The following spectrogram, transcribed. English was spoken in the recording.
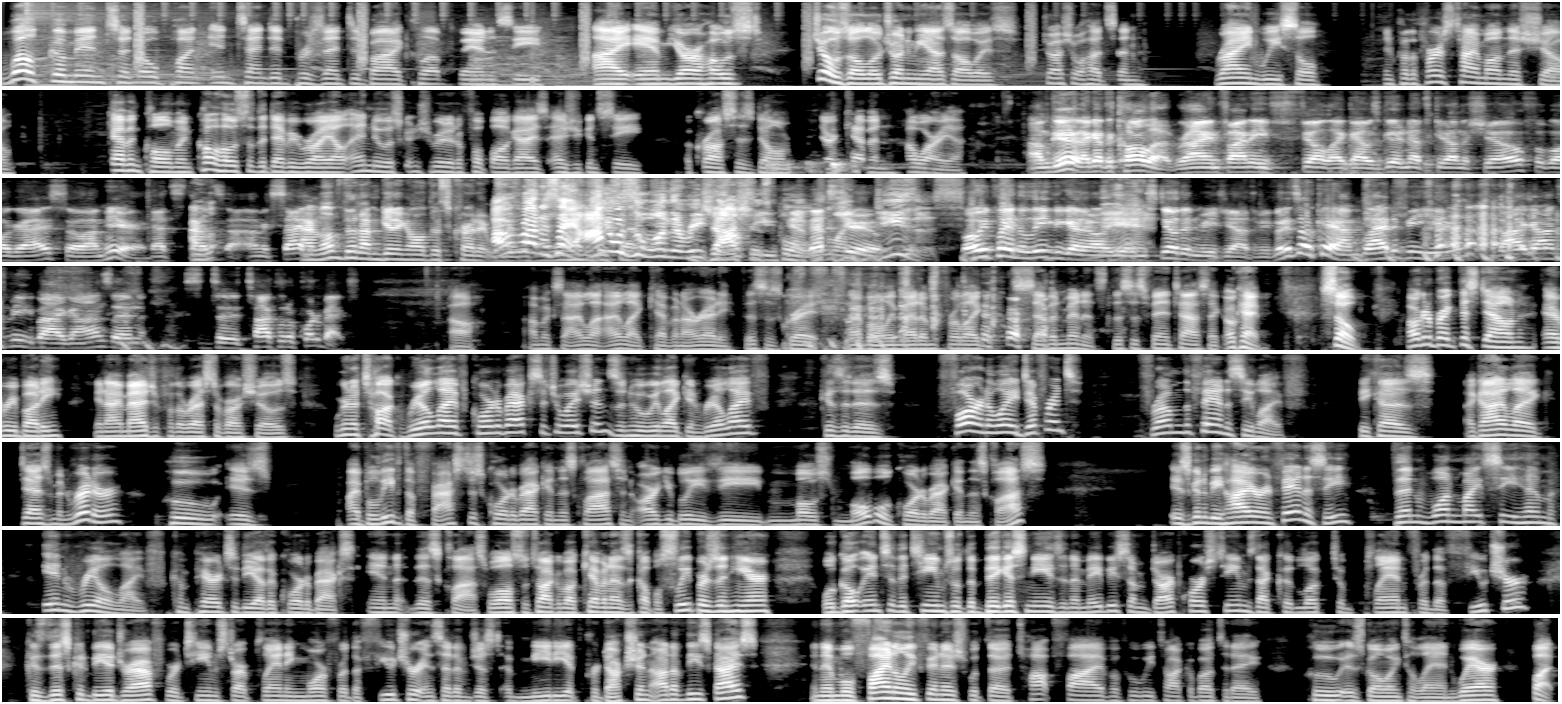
Welcome into No Pun Intended, presented by Club Fantasy. I am your host, Joe Zolo. Joining me as always, Joshua Hudson, Ryan Weasel, and for the first time on this show, Kevin Coleman, co-host of the Debbie Royale and newest contributor to Football Guys, as you can see across his dome. There, Kevin, how are you? I'm good. I got the call up. Ryan finally felt like I was good enough to get on the show, football guys. So I'm here. That's, that's uh, I, am excited. I love that I'm getting all this credit. I was about to say I was the one that reached Josh out to you. Kevin. That's like, true. Jesus. Well, we played in the league together all year. You still didn't reach out to me, but it's okay. I'm glad to be here. bygones be bygones, and to talk little quarterbacks. Oh, I'm excited. I, li- I like Kevin already. This is great. I've only met him for like seven minutes. This is fantastic. Okay, so I'm gonna break this down, everybody, and I imagine for the rest of our shows we're going to talk real life quarterback situations and who we like in real life because it is far and away different from the fantasy life. Because a guy like Desmond Ridder, who is, I believe, the fastest quarterback in this class and arguably the most mobile quarterback in this class, is going to be higher in fantasy than one might see him in real life compared to the other quarterbacks in this class. We'll also talk about Kevin has a couple sleepers in here. We'll go into the teams with the biggest needs and then maybe some dark horse teams that could look to plan for the future because this could be a draft where teams start planning more for the future instead of just immediate production out of these guys. And then we'll finally finish with the top 5 of who we talk about today, who is going to land where. But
